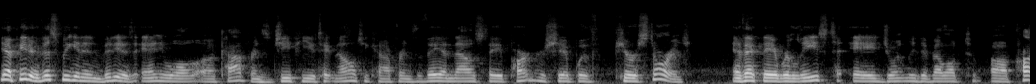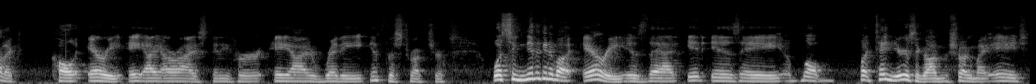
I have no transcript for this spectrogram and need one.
Yeah, Peter, this week at NVIDIA's annual uh, conference, GPU Technology Conference, they announced a partnership with Pure Storage. In fact, they released a jointly developed uh, product called AIRI, A-I-R-I, standing for AI Ready Infrastructure. What's significant about AIRI is that it is a, well, about 10 years ago, I'm showing my age,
